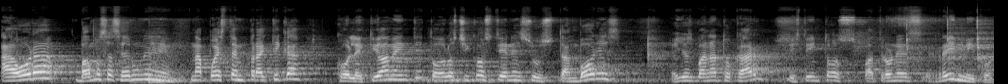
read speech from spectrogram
Ahora vamos a hacer una, una puesta en práctica colectivamente. Todos los chicos tienen sus tambores. Ellos van a tocar distintos patrones rítmicos.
